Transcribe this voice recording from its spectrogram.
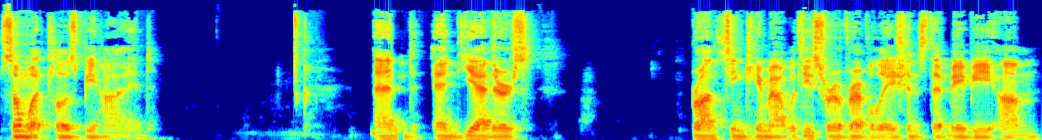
somewhat close behind. And and yeah, there's Bronstein came out with these sort of revelations that maybe um,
